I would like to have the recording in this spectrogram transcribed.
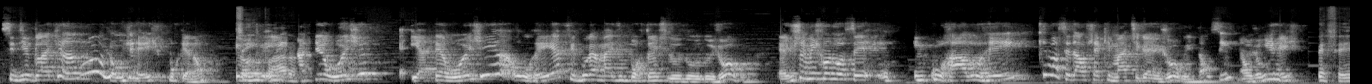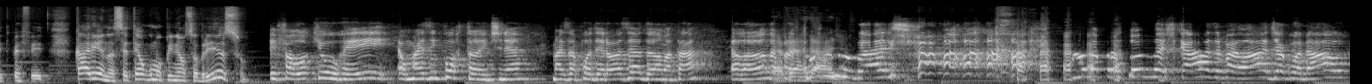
se digladiando, é um jogo de reis, por que não? Sim, E- claro. e até hoje, e até hoje, o rei é a figura mais importante do, do, do jogo. É justamente quando você en- encurrala o rei que você dá o checkmate e ganha o jogo. Então, sim, é um jogo de reis. Perfeito, perfeito. Karina, você tem alguma opinião sobre isso? Ele falou que o rei é o mais importante, né? Mas a poderosa é a dama, tá? Ela anda É pra verdade. todos os lugares. anda pra todas as casas, vai lá, diagonal,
